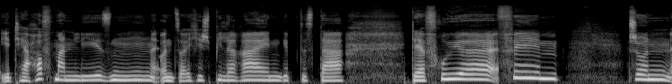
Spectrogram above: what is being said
E.T. Hoffmann lesen und solche Spielereien gibt es da. Der frühe Film Schon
